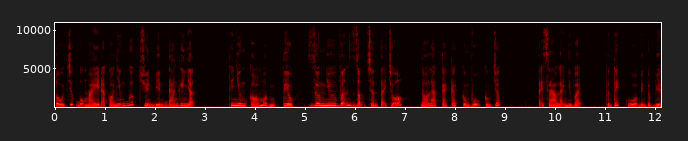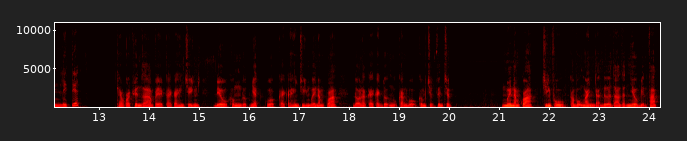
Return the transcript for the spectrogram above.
tổ chức bộ máy đã có những bước chuyển biến đáng ghi nhận. Thế nhưng có một mục tiêu dường như vẫn dậm chân tại chỗ, đó là cải cách công vụ công chức. Tại sao lại như vậy? Phân tích của biên tập viên Lê Tuyết. Theo các chuyên gia về cải cách hành chính, điều không được nhất của cải cách hành chính 10 năm qua đó là cải cách đội ngũ cán bộ công chức viên chức. 10 năm qua, chính phủ, các bộ ngành đã đưa ra rất nhiều biện pháp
